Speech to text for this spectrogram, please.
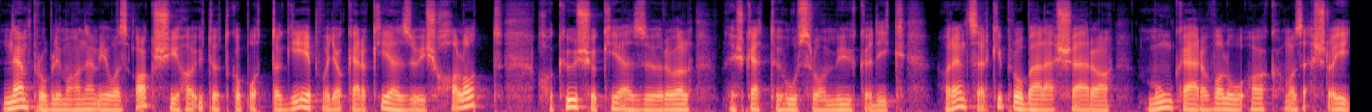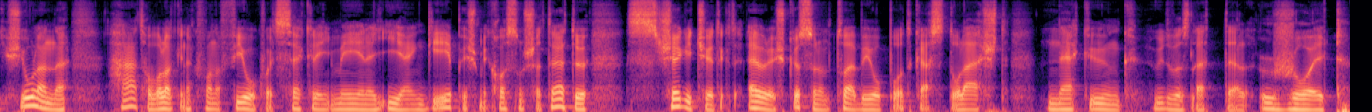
nem probléma, ha nem jó az aksi, ha ütött kopott a gép, vagy akár a kijelző is halott, ha külső kijelzőről és 220-ról működik. A rendszer kipróbálására, munkára való alkalmazásra így is jó lenne, hát ha valakinek van a fiók vagy szekrény mélyén egy ilyen gép, és még hasznosra tehető, segítsétek, előre is köszönöm további jó podcastolást nekünk. Üdvözlettel Zsolt!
